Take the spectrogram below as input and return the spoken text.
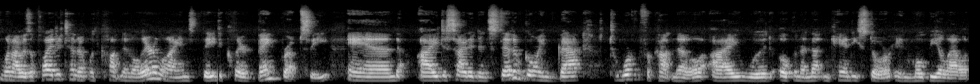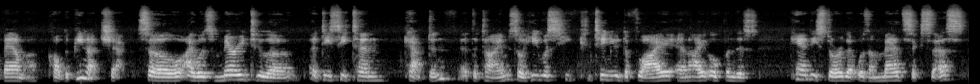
when I was a flight attendant with Continental Airlines, they declared bankruptcy, and I decided instead of going back to work for Continental, I would open a nut and candy store in Mobile, Alabama, called the Peanut Shack. So I was married to a, a DC-10 captain at the time, so he was he continued to fly, and I opened this candy store that was a mad success.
